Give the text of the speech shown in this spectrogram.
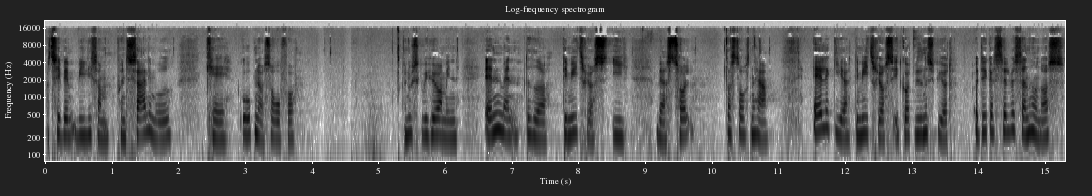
og til hvem vi ligesom på en særlig måde kan åbne os over for. Og nu skal vi høre om en anden mand, der hedder Demetrios i vers 12. Der står sådan her. Alle giver Demetrios et godt vidnesbyrd, og det gør selve sandheden også.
